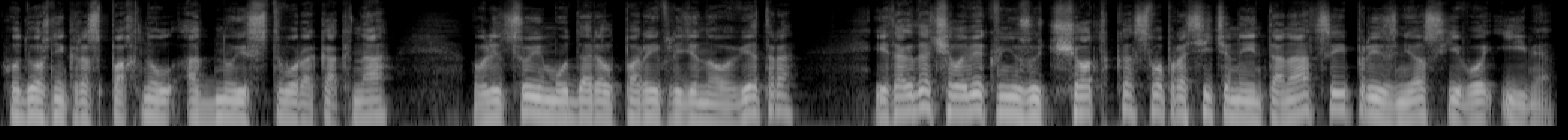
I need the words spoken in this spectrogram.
Художник распахнул одну из створок окна, в лицо ему ударил порыв ледяного ветра, и тогда человек внизу четко, с вопросительной интонацией, произнес его имя.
